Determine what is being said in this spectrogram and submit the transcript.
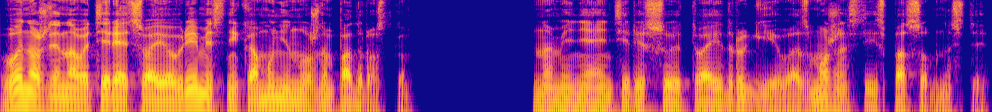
вынужденного терять свое время с никому не нужным подростком. «Но меня интересуют твои другие возможности и способности.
